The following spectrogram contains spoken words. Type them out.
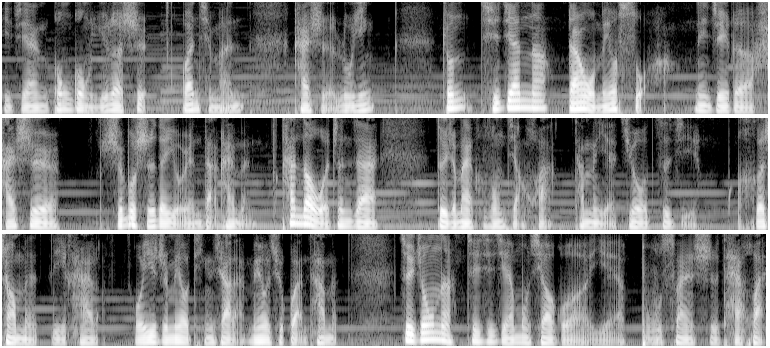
一间公共娱乐室，关起门开始录音。中期间呢，当然我没有锁，那这个还是时不时的有人打开门，看到我正在对着麦克风讲话，他们也就自己合上门离开了。我一直没有停下来，没有去管他们。最终呢，这期节目效果也不算是太坏，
